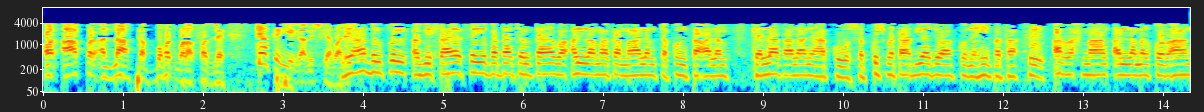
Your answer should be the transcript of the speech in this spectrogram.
اور آپ پر اللہ کا بہت بڑا فضل ہے۔ کیا کہیے گا اب اس کے حوالے یہاں بالکل اب عیسائیت سے یہ پتا چلتا ہے وہ علامہ کا معلوم تکن تعلم کہ اللہ تعالیٰ نے آپ کو وہ سب کچھ بتا دیا جو آپ کو نہیں پتا الرحمن علام القرآن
